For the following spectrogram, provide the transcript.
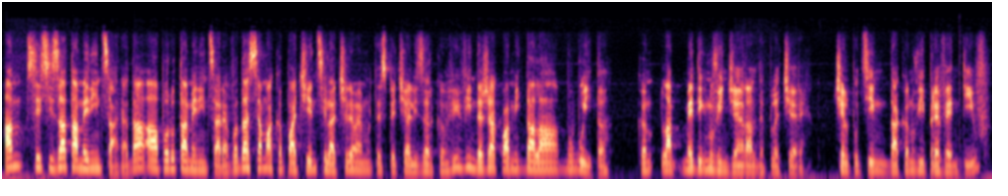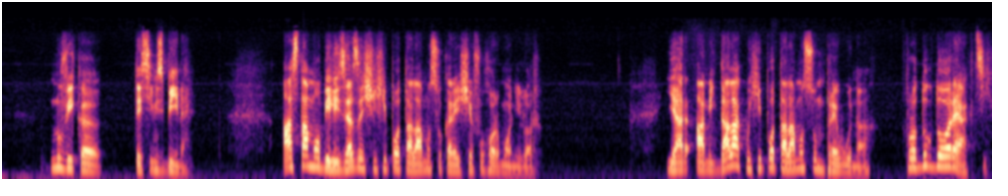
am sesizat amenințarea, da? A apărut amenințarea. Vă dați seama că pacienții la cele mai multe specializări când vin, vin deja cu amigdala bubuită, că la medic nu vin general de plăcere. Cel puțin dacă nu vii preventiv, nu vii că te simți bine. Asta mobilizează și hipotalamusul care e șeful hormonilor. Iar amigdala cu hipotalamusul împreună produc două reacții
